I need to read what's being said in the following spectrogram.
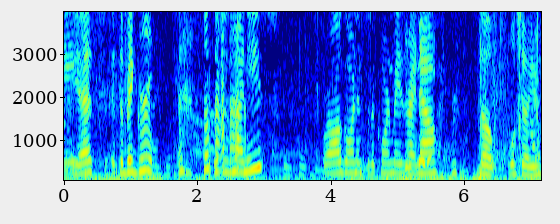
Yes, it's a big group. this is my niece. We're all going into the corn maze right now. So we'll show you.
